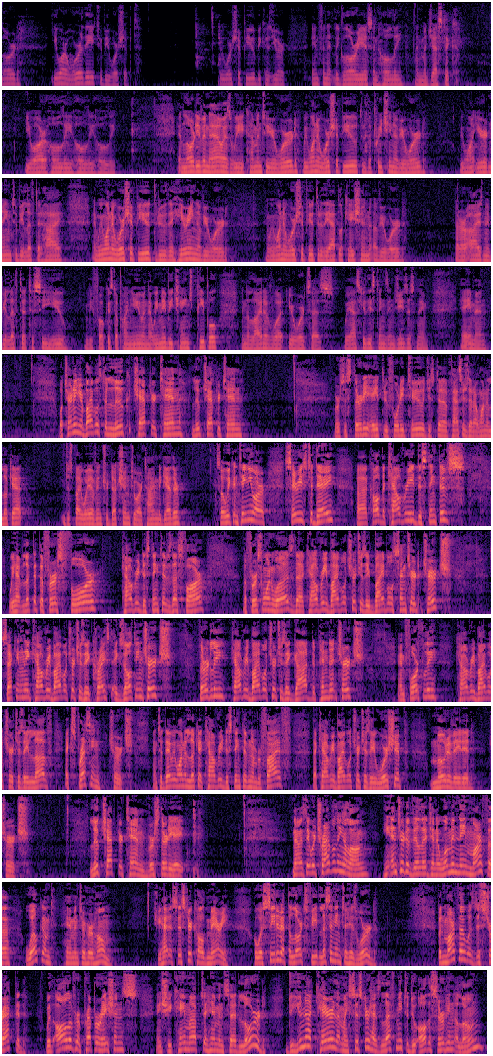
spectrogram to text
Lord, you are worthy to be worshiped. We worship you because you're infinitely glorious and holy and majestic. You are holy, holy, holy. And Lord, even now as we come into your word, we want to worship you through the preaching of your word. We want your name to be lifted high. And we want to worship you through the hearing of your word. And we want to worship you through the application of your word. That our eyes may be lifted to see you and be focused upon you, and that we may be changed people in the light of what your word says. We ask you these things in Jesus' name. Amen. Well, turning your Bibles to Luke chapter 10, Luke chapter 10, verses 38 through 42, just a passage that I want to look at just by way of introduction to our time together. So we continue our series today uh, called the Calvary Distinctives. We have looked at the first four Calvary distinctives thus far. The first one was the Calvary Bible Church is a Bible centered church. Secondly, Calvary Bible Church is a Christ exalting church. Thirdly, Calvary Bible Church is a God dependent church. And fourthly, Calvary Bible Church is a love expressing church. And today we want to look at Calvary distinctive number five. That Calvary Bible Church is a worship motivated church. Luke chapter 10, verse 38. Now, as they were traveling along, he entered a village, and a woman named Martha welcomed him into her home. She had a sister called Mary, who was seated at the Lord's feet listening to his word. But Martha was distracted with all of her preparations, and she came up to him and said, Lord, do you not care that my sister has left me to do all the serving alone?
